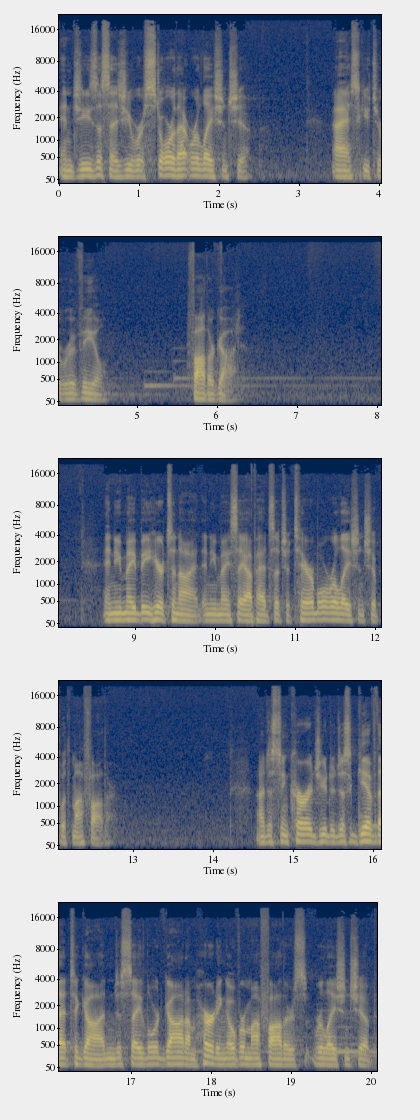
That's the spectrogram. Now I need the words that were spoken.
And Jesus, as you restore that relationship, I ask you to reveal Father God. And you may be here tonight and you may say, I've had such a terrible relationship with my Father. I just encourage you to just give that to God and just say, Lord God, I'm hurting over my father's relationship.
